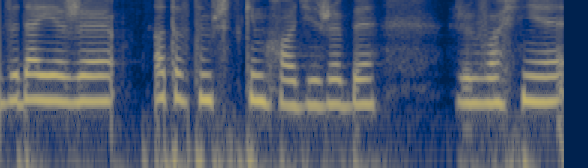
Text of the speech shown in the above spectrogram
wydaje, że o to w tym wszystkim chodzi, żeby, żeby właśnie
